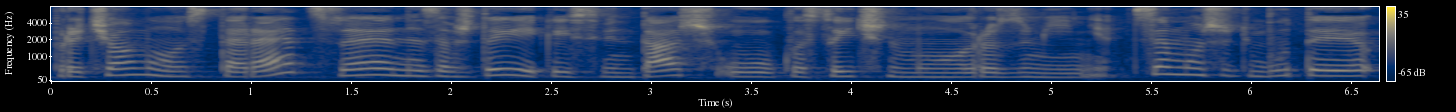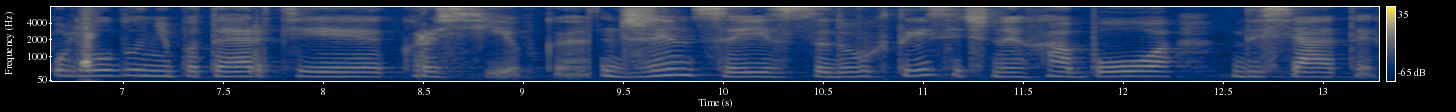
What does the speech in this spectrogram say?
Причому старе це не завжди якийсь вінтаж у класичному розумінні. Це можуть бути улюблені потерті кросівки, джинси із 2000-х або десятих.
